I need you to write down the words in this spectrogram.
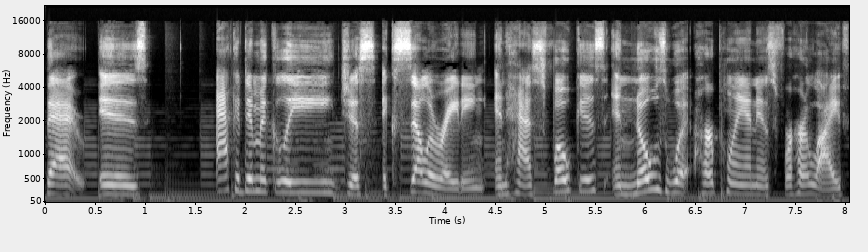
that is academically just accelerating and has focus and knows what her plan is for her life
